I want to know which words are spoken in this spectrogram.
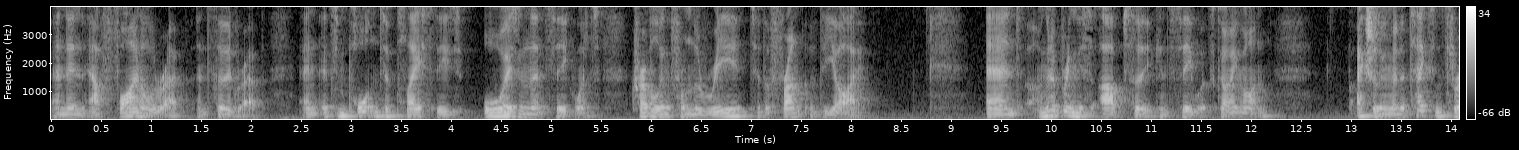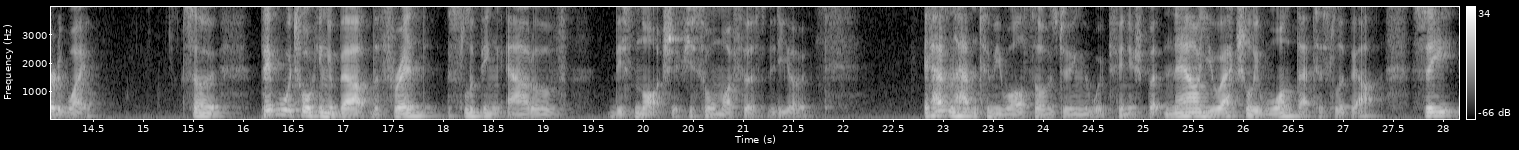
and then our final wrap and third wrap. And it's important to place these always in that sequence, traveling from the rear to the front of the eye. And I'm going to bring this up so that you can see what's going on. Actually, I'm going to take some thread away. So people were talking about the thread slipping out of this notch if you saw my first video. It hasn't happened to me whilst I was doing the whip finish, but now you actually want that to slip out. See,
